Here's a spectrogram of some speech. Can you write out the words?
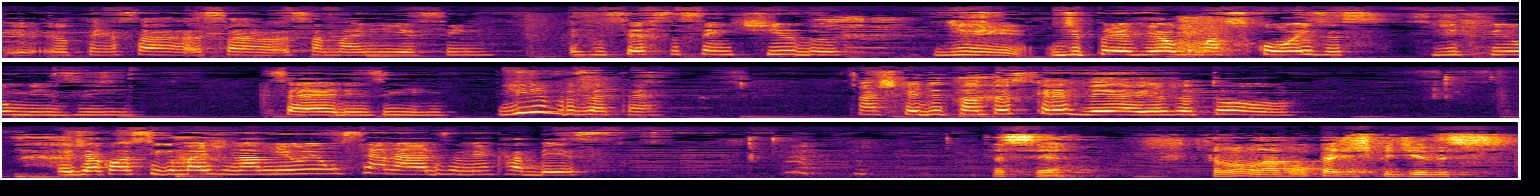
eu, eu tenho essa, essa, essa mania, assim, esse sexto sentido de, de prever algumas coisas de filmes e séries e livros até. Acho que é de tanto eu escrever, aí eu já tô. Eu já consigo imaginar mil e um cenários na minha cabeça. Tá certo. Então vamos lá, vamos para as despedidas.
